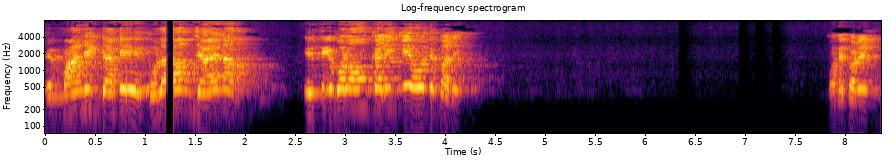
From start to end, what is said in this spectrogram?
যে মালিক ডাকে, গোলাম যায় না। এর থেকে বড় অহংকারী কে হতে পারে? মনে করেন,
